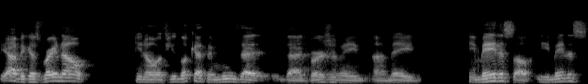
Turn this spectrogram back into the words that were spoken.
yeah, because right now, you know, if you look at the moves that that Bergevin uh, made, he made us a, he made us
